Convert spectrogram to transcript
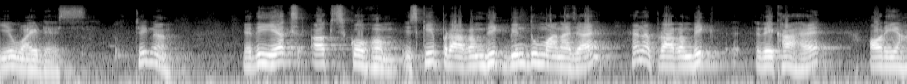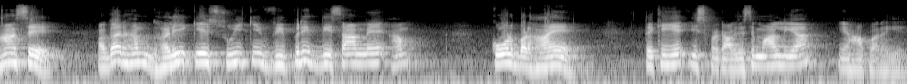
ये वाई डैश, ठीक ना? यदि यक्स अक्ष को हम, इसकी प्रारंभिक बिंदु माना जाए, है ना, प्रारंभिक रेखा है, और यहाँ से अगर हम घड़ी के सुई की विपरीत दिशा में हम कोण बढ़ाएँ, देखिए ये इस प्रकार, जैसे मान लिया, यहाँ पर है ये।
